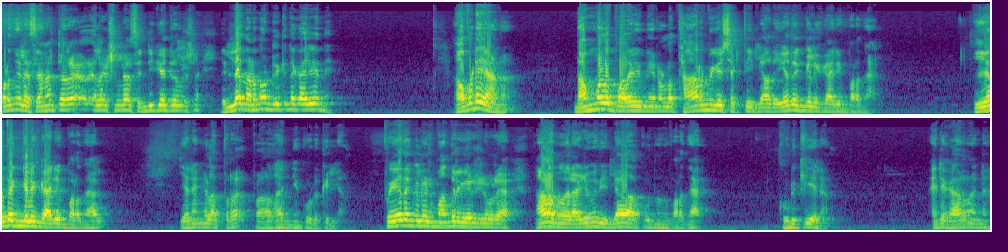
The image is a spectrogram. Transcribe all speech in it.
പറഞ്ഞില്ല. സെനറ്റ് ഇലക്ഷനിലെ സിൻഡിക്കേറ്റ് ഇലക്ഷൻ എല്ലാം നടന്നുകൊണ്ടിരിക്കുന്ന കാര്യം തന്നെ. അവിടെയാണ് നമ്മൾ പറയുന്നതിനുള്ള ധാർമ്മിക ശക്തി ഇല്ലാതെ ഏതെങ്കിലും കാര്യം പറഞ്ഞാൽ ഏതെങ്കിലും കാര്യം പറഞ്ഞാൽ ജനങ്ങൾ അത്ര പ്രാധാന്യം കൊടുക്കില്ല. ഇപ്പോൾ ഏതെങ്കിലും ഒരു മന്ത്രി കയറിയിട്ട് പറയാം നാളെ മുതൽ അഴിമതി ഇല്ലാതാക്കുമെന്ന് പറഞ്ഞാൽ കൊടുക്കുകയില്ല. അതിന്റെ കാരണം എന്നാ?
